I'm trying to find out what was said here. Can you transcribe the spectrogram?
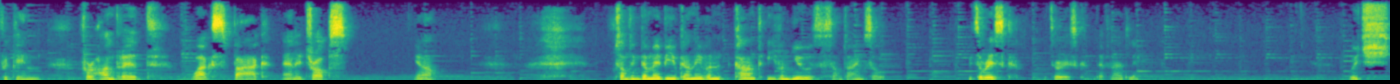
freaking 400 wax pack and it drops you know. Something that maybe you can even can't even use sometimes so it's a risk. It's a risk definitely which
